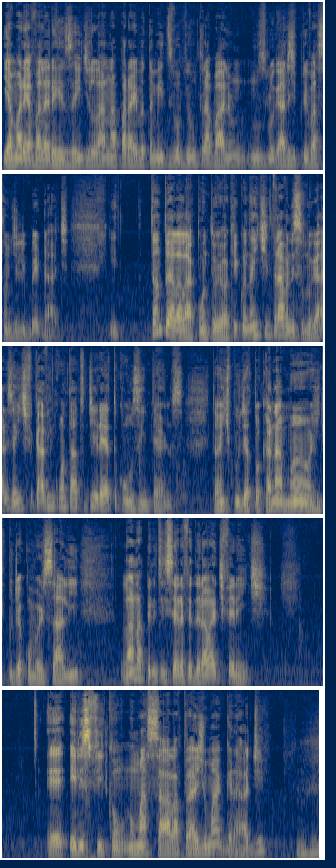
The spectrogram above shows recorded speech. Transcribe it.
e a Maria Valéria Rezende, lá na Paraíba, também desenvolveu um trabalho nos lugares de privação de liberdade. E tanto ela lá quanto eu aqui, quando a gente entrava nesses lugares, a gente ficava em contato direto com os internos. Então a gente podia tocar na mão, a gente podia conversar ali. Lá na Penitenciária Federal é diferente. É, eles ficam numa sala atrás de uma grade. Uhum.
